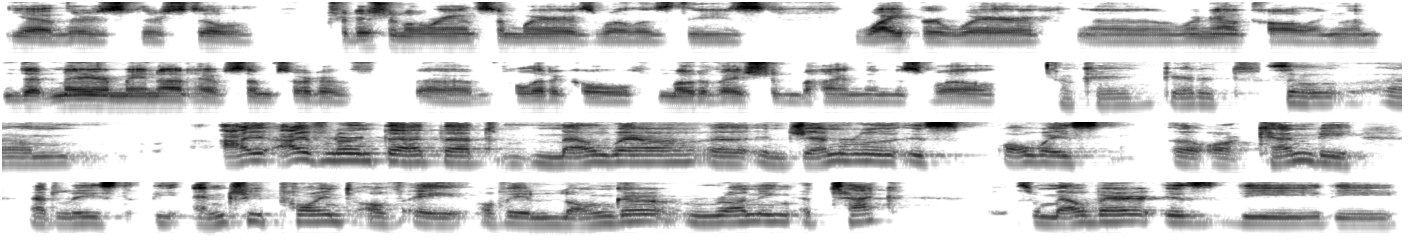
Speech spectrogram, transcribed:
yeah, there's there's still traditional ransomware as well as these wiperware, uh, we're now calling them, that may or may not have some sort of uh, political motivation behind them as well. Okay, get it. So um, I, I've learned that that malware uh, in general is always uh, or can be at least the entry point of a of a longer running attack. So malware is the the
